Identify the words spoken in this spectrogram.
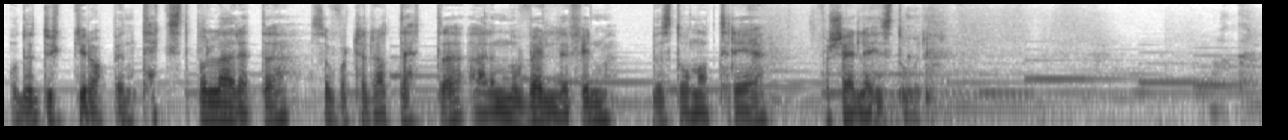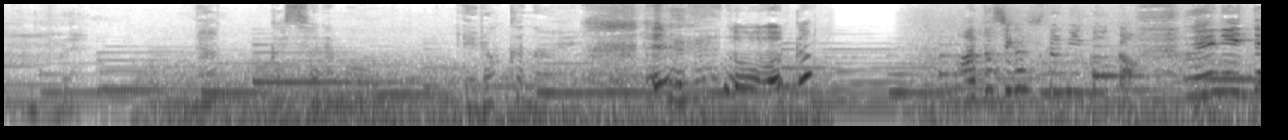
og det dukker opp en tekst på lerretet som forteller at dette er en novellefilm bestående av tre forskjellige historier. 私が下に行こうか上にいて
